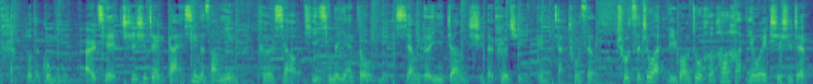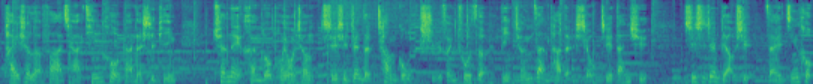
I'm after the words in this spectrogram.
很多的共鸣。而且池时镇感性的嗓音和小提琴的演奏也相得益彰，使得歌曲更加出色。除此之外，李光洙和哈哈也为池时镇拍摄了发。卡听后感的视频，圈内很多朋友称池时镇的唱功十分出色，并称赞他的首支单曲。池时镇表示，在今后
